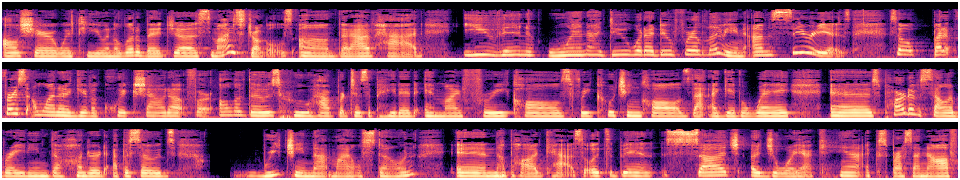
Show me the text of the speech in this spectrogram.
I'll share with you in a little bit just my struggles uh, that I've had, even when I do what I do for a living. I'm serious. So, but first, I want to give a quick shout out for all of those who have participated in my free calls, free coaching calls that I gave away as part of celebrating the 100 episodes reaching that milestone in the podcast. So it's been such a joy. I can't express enough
